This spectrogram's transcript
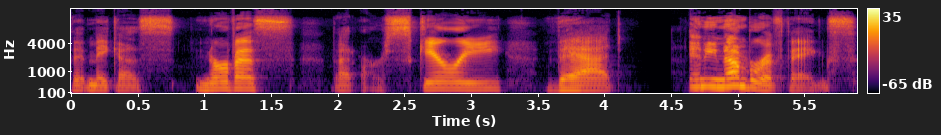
that make us nervous, that are scary, that any number of things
